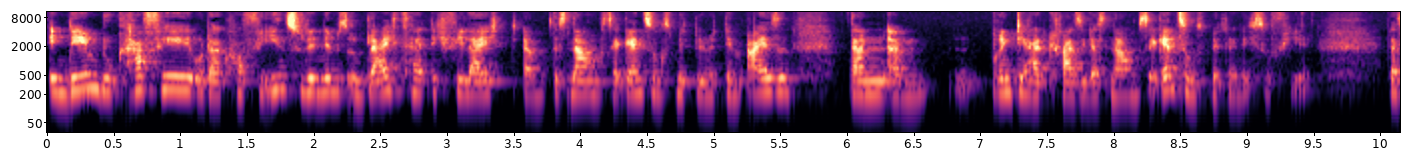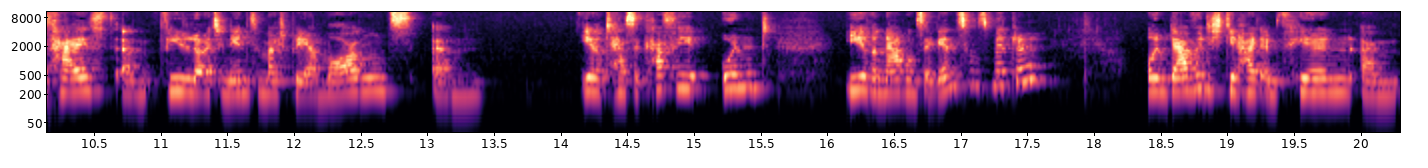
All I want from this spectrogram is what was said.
indem du Kaffee oder Koffein zu dir nimmst und gleichzeitig vielleicht ähm, das Nahrungsergänzungsmittel mit dem Eisen, dann ähm, bringt dir halt quasi das Nahrungsergänzungsmittel nicht so viel. Das heißt, ähm, viele Leute nehmen zum Beispiel ja morgens ähm, ihre Tasse Kaffee und ihre Nahrungsergänzungsmittel. Und da würde ich dir halt empfehlen, ähm,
